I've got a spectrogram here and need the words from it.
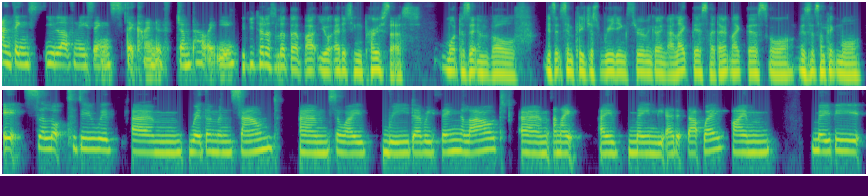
and things you love new things that kind of jump out at you. Could you tell us a little bit about your editing process? What does it involve? Is it simply just reading through and going, I like this, I don't like this, or is it something more? It's a lot to do with um, rhythm and sound. Um, so I read everything aloud um, and I, I mainly edit that way. I'm maybe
